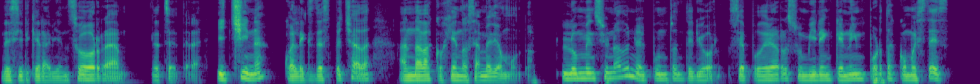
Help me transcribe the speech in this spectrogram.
decir que era bien zorra, etc. Y China, cual ex despechada, andaba cogiéndose a medio mundo. Lo mencionado en el punto anterior se podría resumir en que no importa cómo estés,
